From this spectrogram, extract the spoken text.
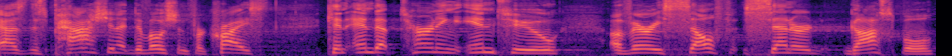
as this passionate devotion for Christ can end up turning into a very self centered gospel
